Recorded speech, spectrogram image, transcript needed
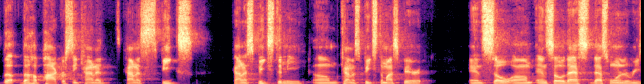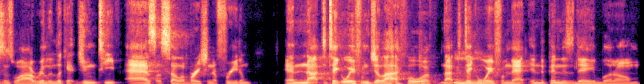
the the hypocrisy kind of kind of speaks kind of speaks to me, um, kind of speaks to my spirit. And so, um, and so that's that's one of the reasons why I really look at Juneteenth as a celebration of freedom, and not to take away from July Fourth, not to mm-hmm. take away from that Independence Day, but um,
